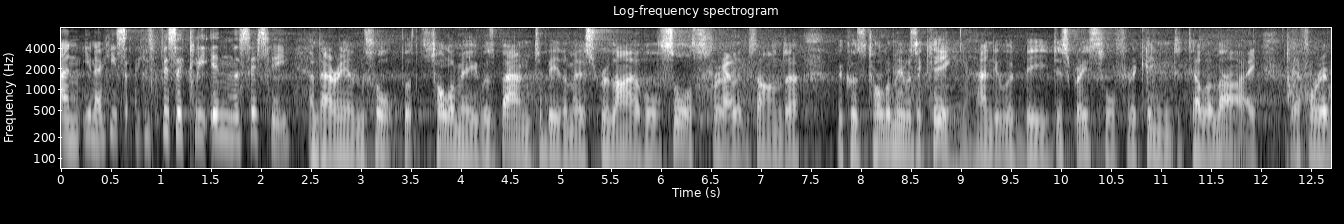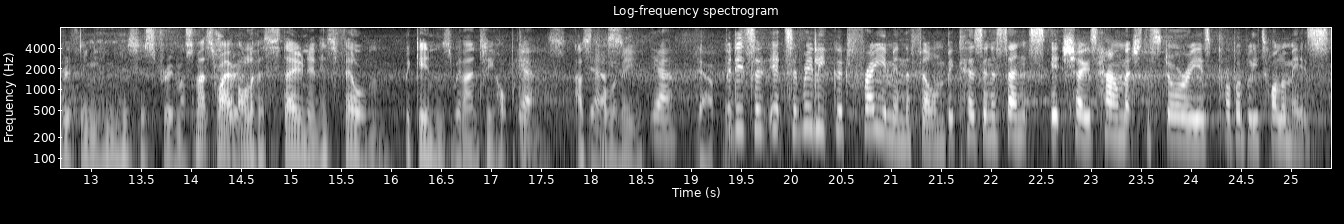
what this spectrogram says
and you know he's, he's physically in the city. And Arrian thought that Ptolemy was bound to be the most reliable source for Alexander because Ptolemy was a king and it would be disgraceful for a king to tell a lie. Therefore, everything in his history must that's be why Oliver Stone in his film begins with Anthony Hopkins yeah. as yes. Ptolemy. Yeah. yeah. But it's a, it's a really good frame in the film because, in a sense, it shows how much the story is probably Ptolemy's.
